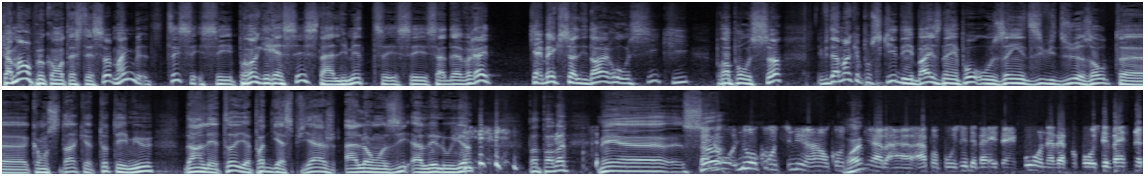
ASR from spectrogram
Comment on peut contester ça? Même, tu sais, c'est- progressiste à la limite. Ça devrait être Québec solidaire aussi qui propose ça. Évidemment que pour ce qui est des baisses d'impôts aux individus, eux autres euh, considèrent que tout est mieux dans l'État. Il n'y a pas de gaspillage. Allons-y, alléluia. pas de problème. Mais euh, ça. Ben, nous, nous, on continue, hein, on continue à, à- à proposer des baisses d'impôts. On avait proposé 29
